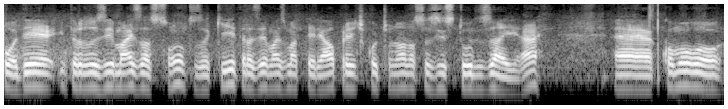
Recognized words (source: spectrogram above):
poder introduzir mais assuntos aqui, trazer mais material para a gente continuar nossos estudos aí, né? É, como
